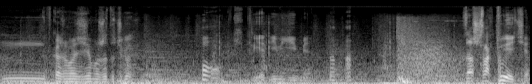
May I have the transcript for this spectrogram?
Mm, w każdym razie może do czego... O, klient nie widzi mnie. Zaszlaktuję cię.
